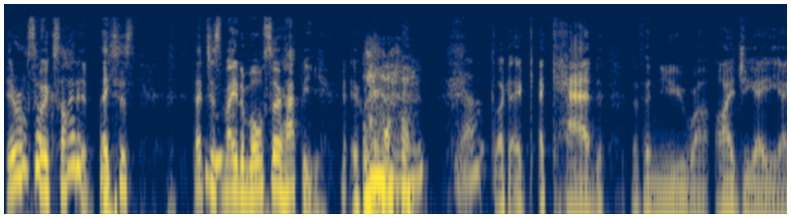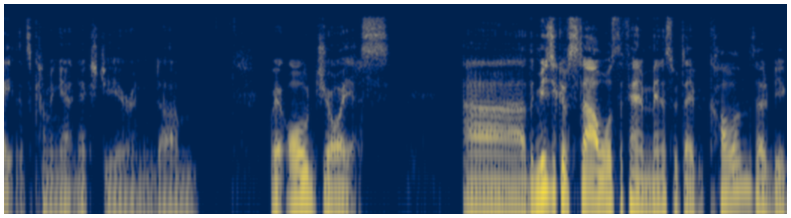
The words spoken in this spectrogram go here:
they're all so excited. They just, that just made them all so happy. Yeah. like a, a CAD of a new uh, IG88 that's coming out next year, and um, we're all joyous. Uh, the music of Star Wars: The Phantom Menace with David Collins. That would be a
